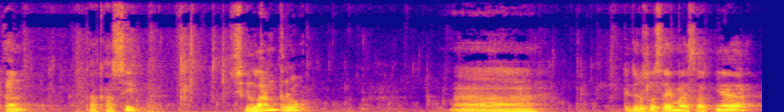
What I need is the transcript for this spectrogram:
dan kita kasih cilantro. Nah, kita sudah selesai masaknya.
